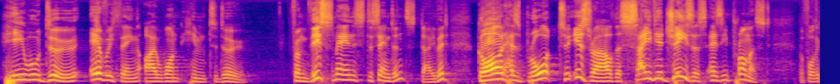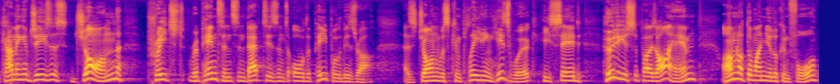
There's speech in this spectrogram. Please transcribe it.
He will do everything I want him to do. From this man's descendants, David, God has brought to Israel the Savior Jesus as he promised. Before the coming of Jesus, John preached repentance and baptism to all the people of Israel. As John was completing his work, he said, Who do you suppose I am? I'm not the one you're looking for,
